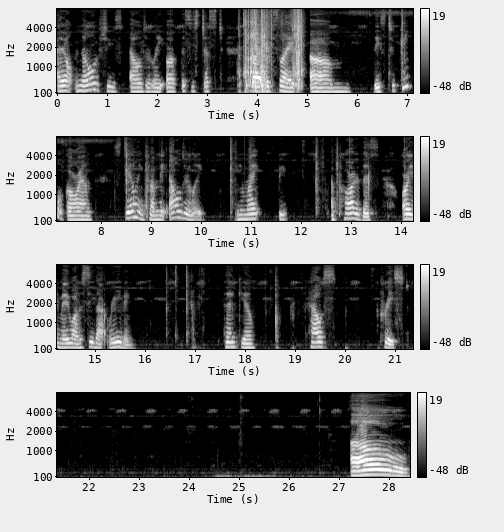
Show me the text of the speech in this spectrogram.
I don't know if she's elderly or if this is just, but it's like um, these two people go around stealing from the elderly. You might be a part of this, or you may want to see that reading. Thank you. House Priest. Oh.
